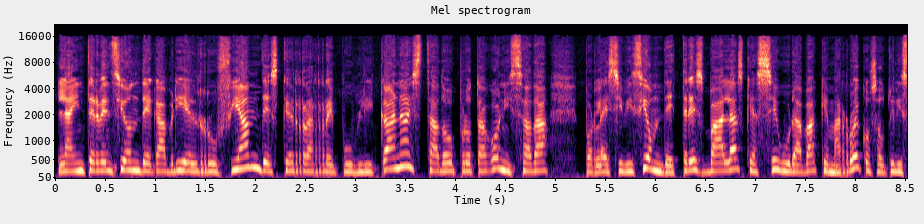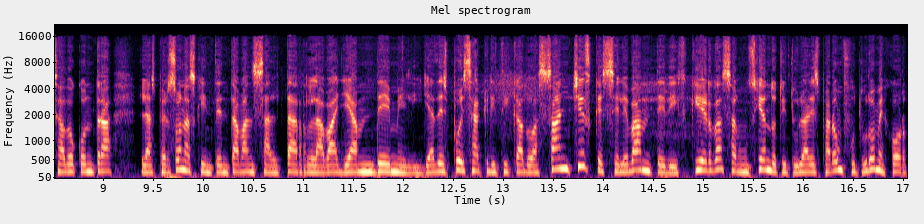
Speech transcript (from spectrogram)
La intervención de Gabriel Rufián de Esquerra Republicana ha estado protagonizada por la exhibición de tres balas que aseguraba que Marruecos ha utilizado contra las personas que intentaban saltar la valla de Melilla. Después ha criticado a Sánchez que se levante de izquierdas anunciando titulares para un futuro mejor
